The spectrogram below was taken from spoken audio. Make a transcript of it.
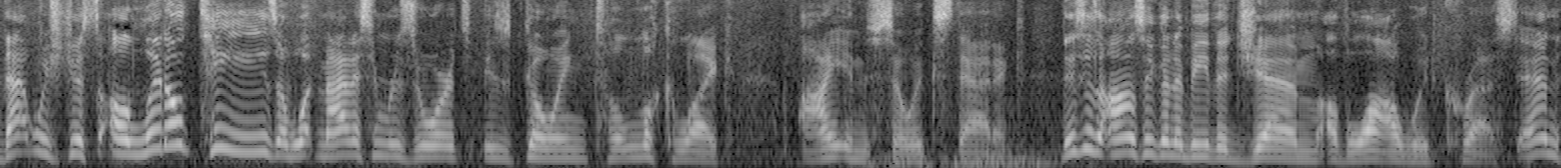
That was just a little tease of what Madison Resorts is going to look like. I am so ecstatic. This is honestly going to be the gem of Wildwood Crest, and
